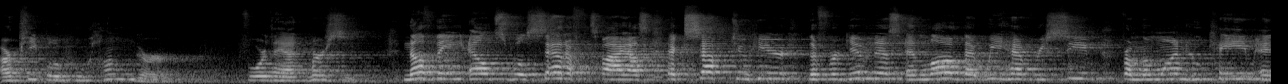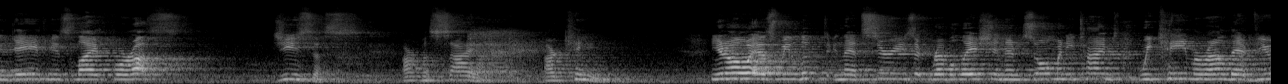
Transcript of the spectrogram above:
are people who hunger for that mercy. Nothing else will satisfy us except to hear the forgiveness and love that we have received from the one who came and gave his life for us Jesus, our Messiah, our King. You know, as we looked in that series at Revelation, and so many times we came around that view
